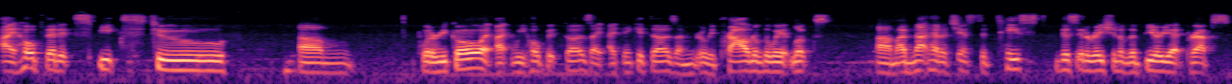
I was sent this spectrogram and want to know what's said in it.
I hope that it speaks to um, Puerto Rico. I, I, we hope it does. I, I think it does. I'm really proud of the way it looks. Um, I've not had a chance to taste this iteration of the beer yet. Perhaps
